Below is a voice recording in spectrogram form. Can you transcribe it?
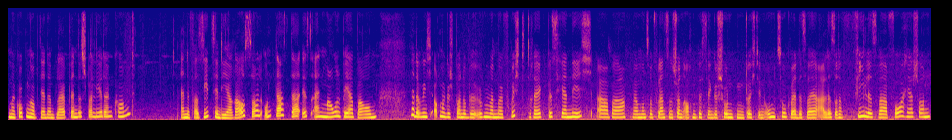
Mal gucken, ob der dann bleibt, wenn das Spalier dann kommt. Eine Forsythie, die ja raus soll. Und das da ist ein Maulbeerbaum. Ja, da bin ich auch mal gespannt, ob der irgendwann mal Früchte trägt. Bisher nicht, aber wir haben unsere Pflanzen schon auch ein bisschen geschunden durch den Umzug, weil das war ja alles oder vieles war vorher schon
